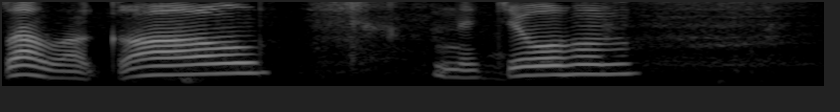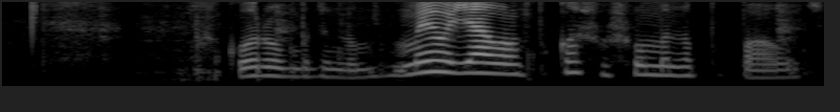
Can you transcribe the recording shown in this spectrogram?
залагав. Не цього. Скоро буде. Ми, я вам покажу, що в мене попалося.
